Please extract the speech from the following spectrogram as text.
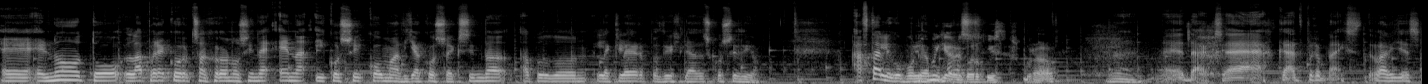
Ε, ενώ το lap record σαν χρόνος είναι 1.20,260 από τον Leclerc το 2022. Αυτά λίγο πολύ Έχουμε και ρεκόρ πίστας, μπράβο. Ναι. Ε, εντάξει, ε, κάτι πρέπει να έχεις, δεν βαριέσαι.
